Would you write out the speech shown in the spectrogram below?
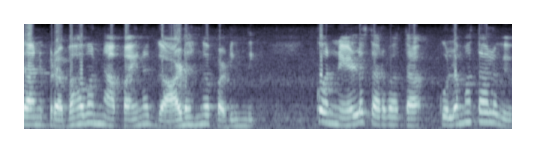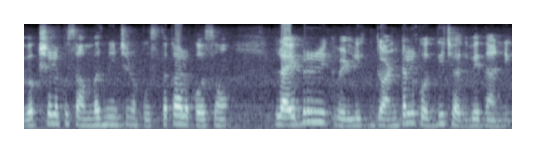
దాని ప్రభావం నా పైన గాఢంగా పడింది. కొన్నేళ్ళ తర్వాత కులమతాల వివక్షలకు సంబంధించిన పుస్తకాల కోసం లైబ్రరీకి వెళ్ళి గంటల కొద్దీ చదివేదాన్ని.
